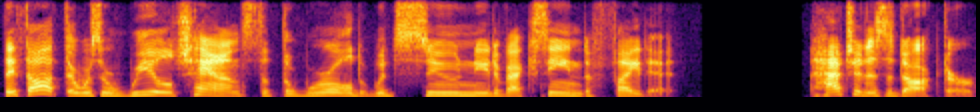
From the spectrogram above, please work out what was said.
They thought there was a real chance that the world would soon need a vaccine to fight it. Hatchett is a doctor,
